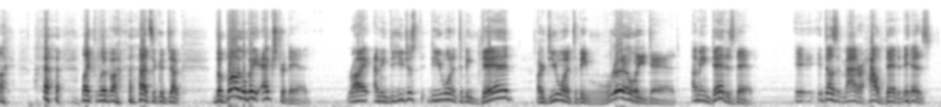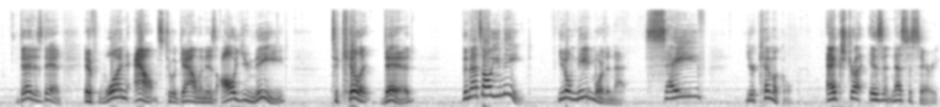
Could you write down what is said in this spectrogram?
like, lib- that's a good joke. The bug will be extra dead, right? I mean, do you just do you want it to be dead or do you want it to be really dead? I mean, dead is dead. It, it doesn't matter how dead it is. Dead is dead. If one ounce to a gallon is all you need to kill it dead, then that's all you need. You don't need more than that. Save your chemical. Extra isn't necessary.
